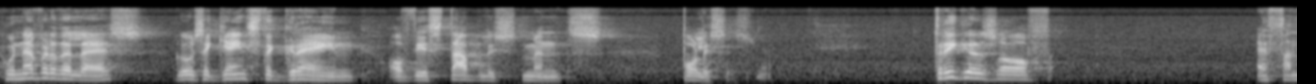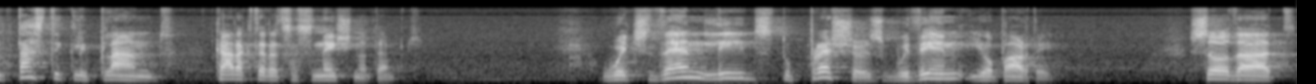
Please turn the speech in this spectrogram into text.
who nevertheless goes against the grain of the establishment's policies. Yeah. Triggers off a fantastically planned character assassination attempt, which then leads to pressures within your party, so that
